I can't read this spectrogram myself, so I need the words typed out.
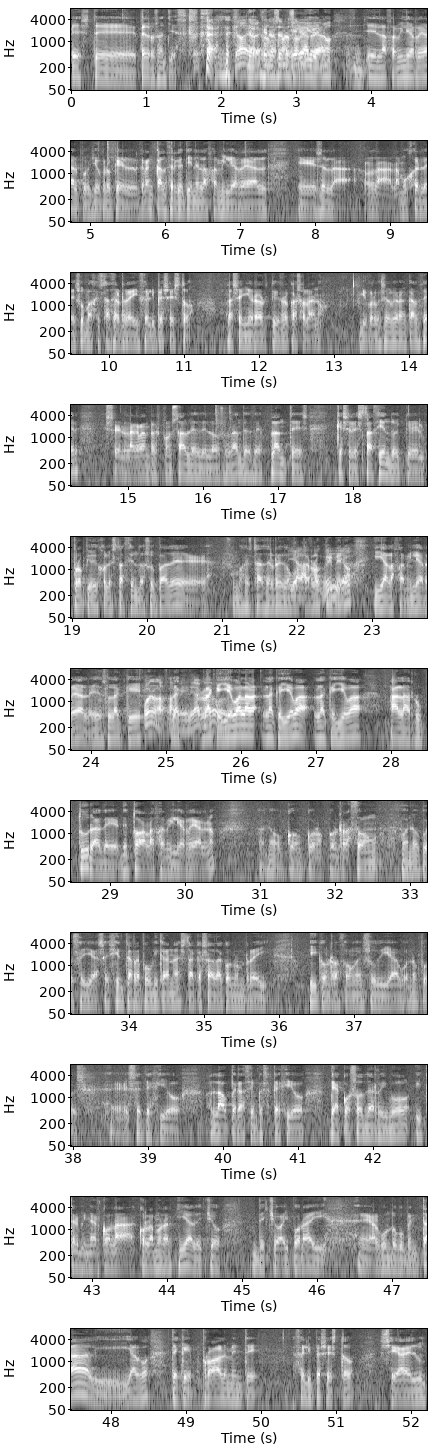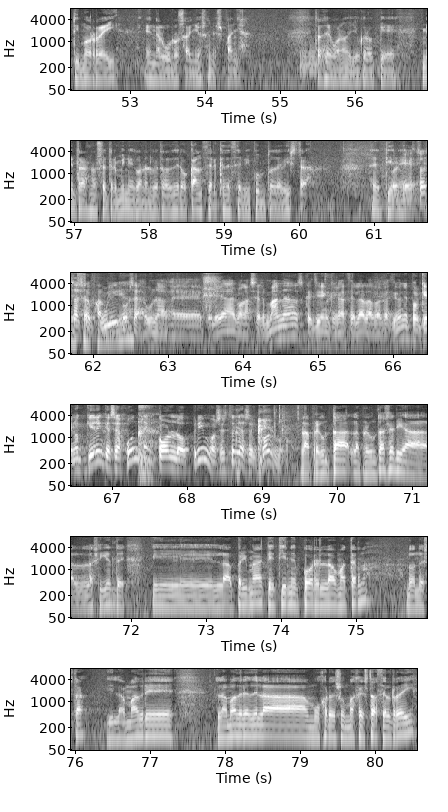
este Pedro Sánchez. que no se nos olvide, ¿no? En la familia real, pues yo creo que el gran cáncer que tiene la familia real es la, la, mujer de su majestad el rey Felipe VI, la señora Ortiz Rocasolano yo creo que es el gran cáncer, es la gran responsable de los grandes desplantes que se le está haciendo y que el propio hijo le está haciendo a su padre, su majestad del rey don Juan Carlos I y a la familia real. Es la que la, que lleva la, que lleva la que lleva a la ruptura de, toda la familia real, ¿no? Bueno, con, con, razón, bueno, pues ella se siente republicana, está casada con un rey y con razón en su día, bueno, pues eh, se tejió la operación que se tejió de acoso, derribo y terminar con la, con la monarquía. De hecho, de hecho hay por ahí eh, algún documental y, algo de que probablemente Felipe VI sea el último rey en algunos años en España. Entonces, bueno, yo creo que mientras no se termine con el verdadero cáncer, que desde mi punto de vista eh, porque esto es hecho público, o sea, una eh, pelea con las hermanas que tienen que cancelar las vacaciones, porque no quieren que se junten con los primos, esto ya es el colmo. La pregunta, la pregunta sería la siguiente, ¿y la prima que tiene por el lado materno, dónde está? ¿Y la madre, la madre de la mujer de su majestad el rey,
